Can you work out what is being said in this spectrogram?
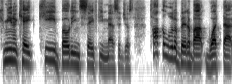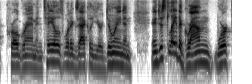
communicate key boating safety messages. Talk a little bit about what that program entails what exactly you're doing and and just lay the groundwork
